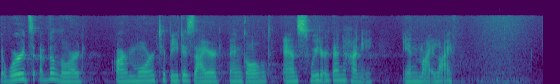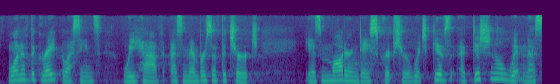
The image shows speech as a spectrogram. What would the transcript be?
The words of the Lord are more to be desired than gold and sweeter than honey in my life. One of the great blessings we have as members of the church is modern day scripture, which gives additional witness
